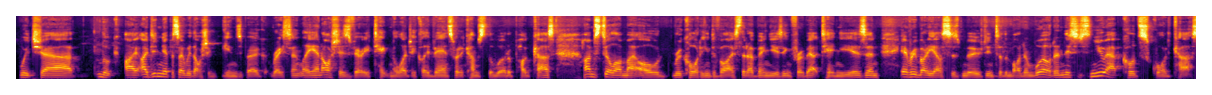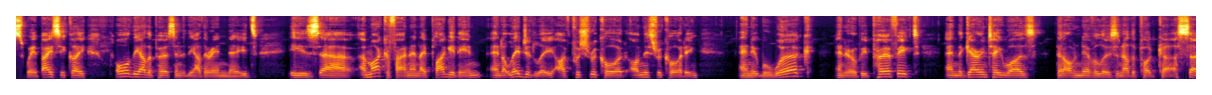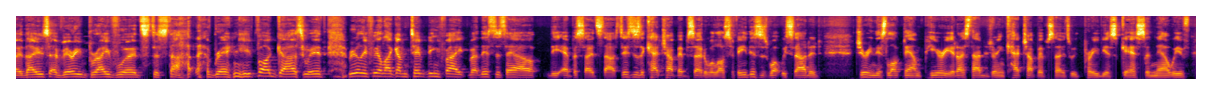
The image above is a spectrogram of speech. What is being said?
which uh, look, I, I, did an episode with Osher Günsberg recently, and Osher is very technologically advanced when it comes to the world of podcasts. I'm still on my old recording device that I've been using for about 10 years, and everybody else has moved into the modern world. And there's this new app called Squadcast, where basically all the other person at the other end needs is uh, a microphone and they plug it in. And allegedly, I've pushed record on this recording and it will work and it'll be perfect. And the guarantee was that I'll never lose another podcast. So those are very brave words to start a brand new podcast with. Really feel like I'm tempting fate, but this is how the episode starts. This is a catch-up episode of philosophy. This is what we started during this lockdown period. I started doing catch-up episodes with previous guests, and now we've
